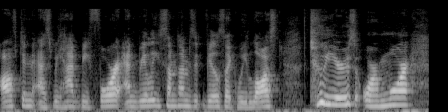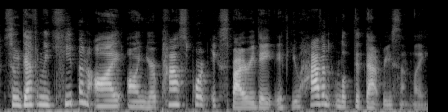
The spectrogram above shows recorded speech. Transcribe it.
often as we had before. And really, sometimes it feels like we lost two years or more. So definitely keep an eye on your passport expiry date if you haven't looked at that recently.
